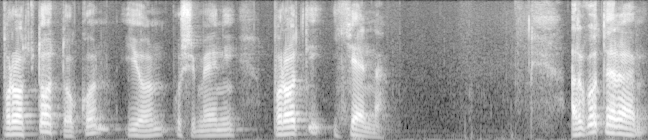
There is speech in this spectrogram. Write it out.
πρωτότοκον Υιόν που σημαίνει πρώτη γένα. Αργότερα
